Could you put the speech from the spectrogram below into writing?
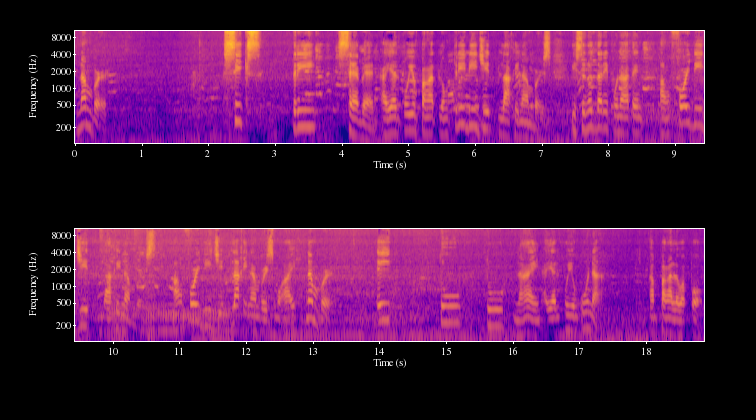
number 637. Ayan po yung pangatlong 3-digit lucky numbers. Isunod na rin po natin ang 4-digit lucky numbers. Ang 4-digit lucky numbers mo ay number 8229. Ayan po yung una. Ang pangalawa po,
